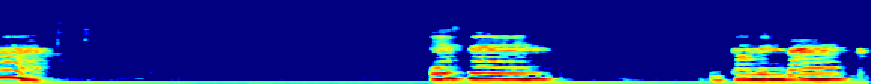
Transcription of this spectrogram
Ah. Edison. You coming back?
